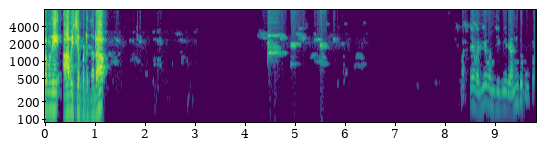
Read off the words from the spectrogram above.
സമിതി ആവശ്യപ്പെടുന്നത്. മറ്റേ വലിയ വഞ്ചിക്ക് രണ്ട് കൂട്ടം.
